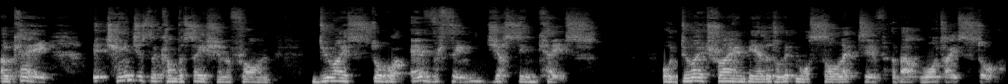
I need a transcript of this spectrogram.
okay, it changes the conversation from do I store everything just in case? Or do I try and be a little bit more selective about what I store?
